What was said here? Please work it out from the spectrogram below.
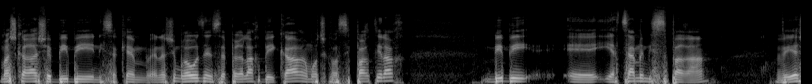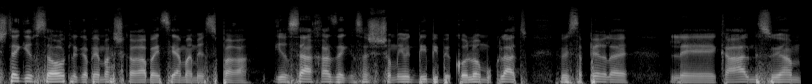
מה שקרה שביבי, נסכם, אנשים ראו את זה, אני אספר לך בעיקר, למרות שכבר סיפרתי לך. ביבי אה, יצא ממספרה, ויש שתי גרסאות לגבי מה שקרה ביציאה מהמספרה. גרסה אחת זה גרסה ששומעים את ביבי בקולו מוקלט, ומספר ל, לקהל מסוים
